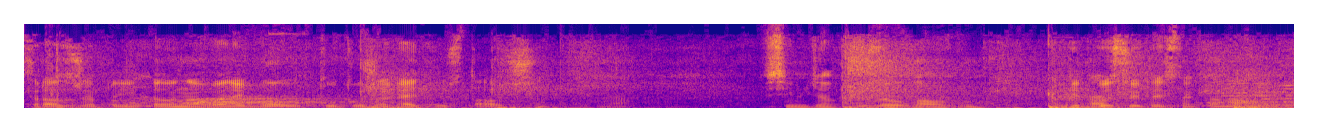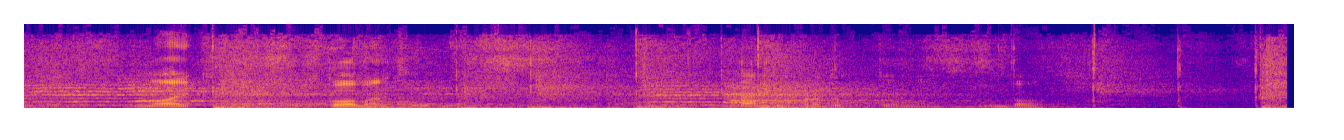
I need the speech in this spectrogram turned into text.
Сразу же приїхали на волейбол, тут уже геть уставши. Всім дякую за увагу. Підписуйтесь на канал, лайк, комент. День був продуктивний. Да.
